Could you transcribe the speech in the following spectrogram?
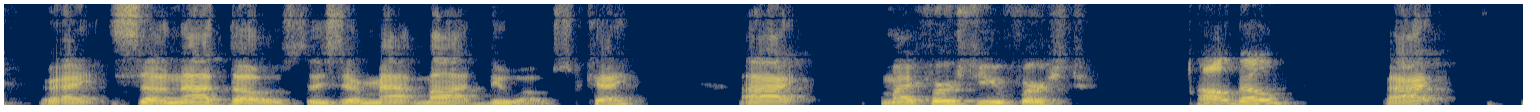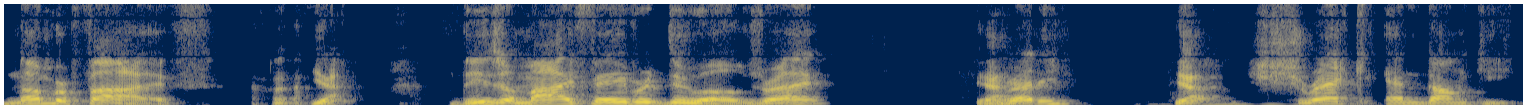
right? So not those. These are Matt Mott duos. Okay. All right. My first you first. I'll go. All right. Number five. Yeah. These are my favorite duos, right? Yeah. You ready? Yeah. Shrek and Donkey.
